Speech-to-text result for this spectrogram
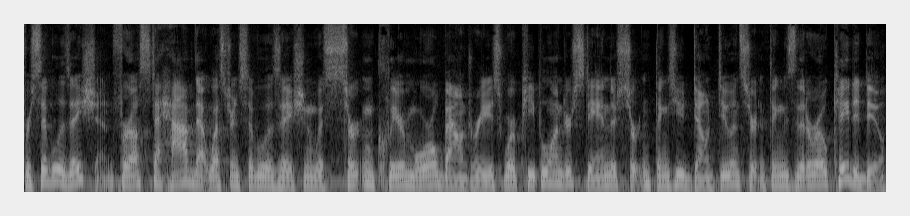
for civilization, for us to have that Western civilization with certain clear moral boundaries where people understand there's certain things you don't do and certain things that are okay to do.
